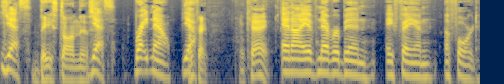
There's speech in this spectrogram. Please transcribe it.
yes based on this? yes right now yeah Okay. Okay. and i have never been a fan of ford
